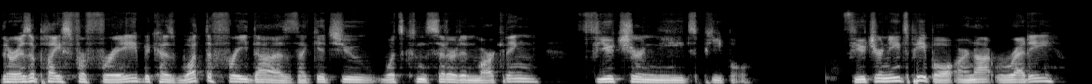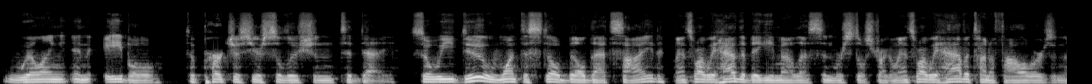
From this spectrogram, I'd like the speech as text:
there is a place for free because what the free does that gets you what's considered in marketing future needs people future needs people are not ready, willing, and able to purchase your solution today. So we do want to still build that side. That's why we have the big email list and we're still struggling. That's why we have a ton of followers and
